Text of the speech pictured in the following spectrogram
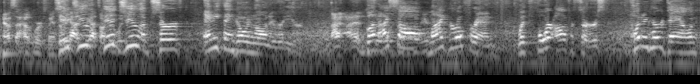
That's not how it works, man. So Did gotta- you gotta did you observe anything going on over here? I, I But I saw my girlfriend with four officers putting her down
